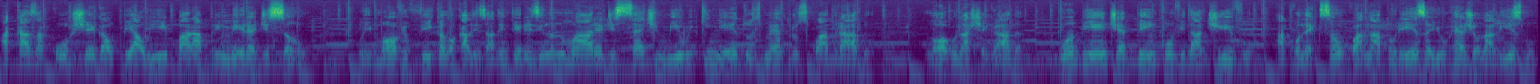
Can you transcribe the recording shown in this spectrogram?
a Casa Cor chega ao Piauí para a primeira edição. O imóvel fica localizado em Teresina numa área de 7.500 metros quadrados. Logo na chegada, o ambiente é bem convidativo. A conexão com a natureza e o regionalismo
